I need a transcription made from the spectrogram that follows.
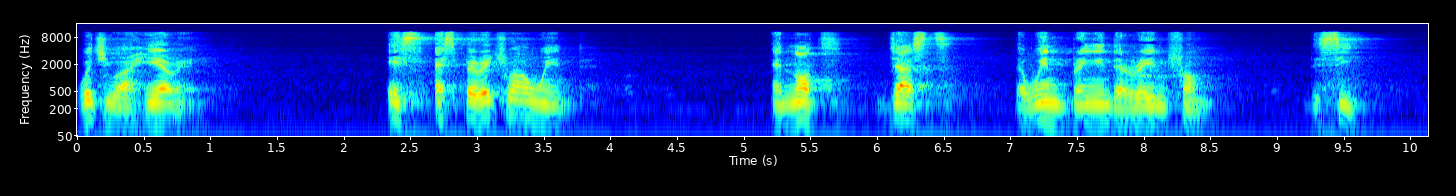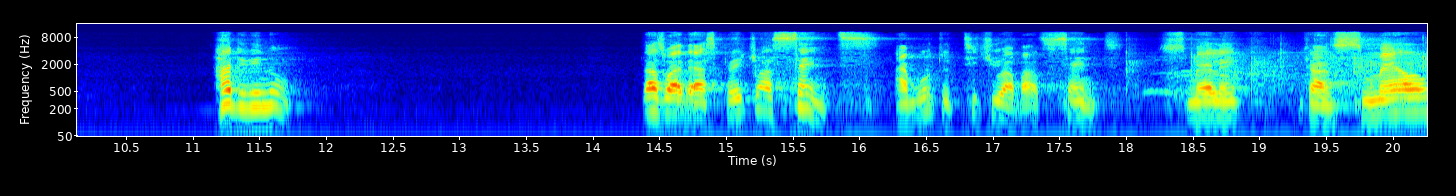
which you are hearing, is a spiritual wind and not just the wind bringing the rain from the sea. How do we know? That's why there are spiritual scents. I'm going to teach you about scent, smelling. You can smell.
